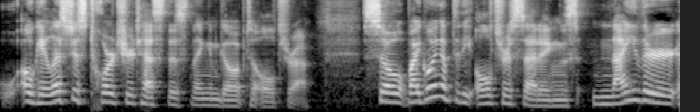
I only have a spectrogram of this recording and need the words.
okay, let's just torture test this thing and go up to ultra. So by going up to the ultra settings, neither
